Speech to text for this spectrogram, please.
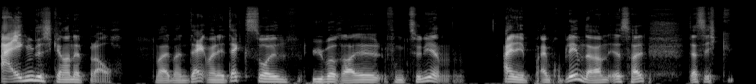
eigentlich gar nicht brauche. Weil mein Deck, meine Decks sollen überall funktionieren. Eine, ein Problem daran ist halt, dass ich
